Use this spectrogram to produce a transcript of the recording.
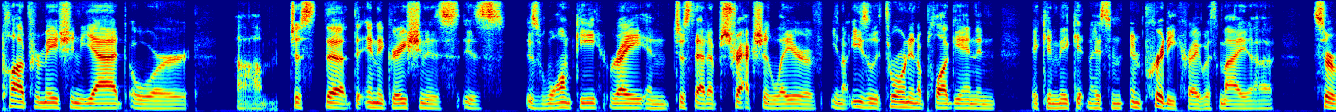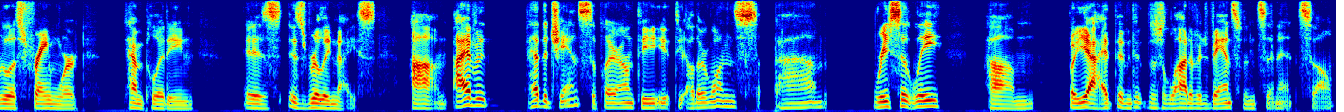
cloud formation yet or um, just the the integration is is is wonky right? And just that abstraction layer of you know easily throwing in a plugin and it can make it nice and, and pretty right with my uh, serverless framework templating is is really nice. Um, i haven't had the chance to play around with the the other ones um, recently. Um, but yeah I think there's a lot of advancements in it so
